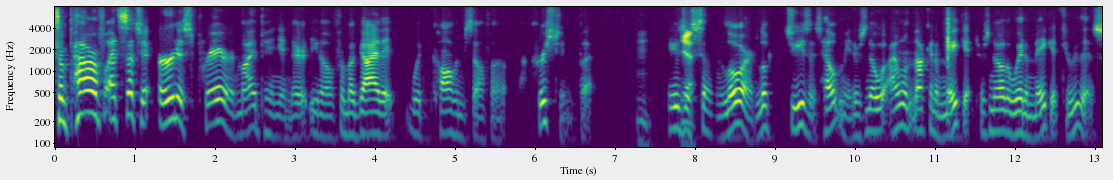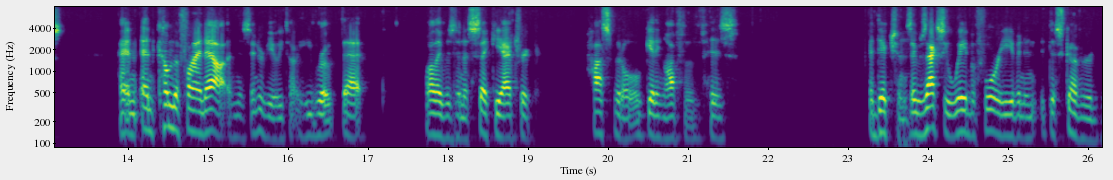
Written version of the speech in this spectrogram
some powerful. That's such an earnest prayer, in my opinion. There, you know, from a guy that wouldn't call himself a, a Christian, but Hmm. he was Yeah. just saying, "Lord, look, Jesus, help me. There's no, I'm not going to make it. There's no other way to make it through this." And and come to find out in this interview he talked he wrote that while he was in a psychiatric hospital getting off of his addictions. It was actually way before he even in, discovered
